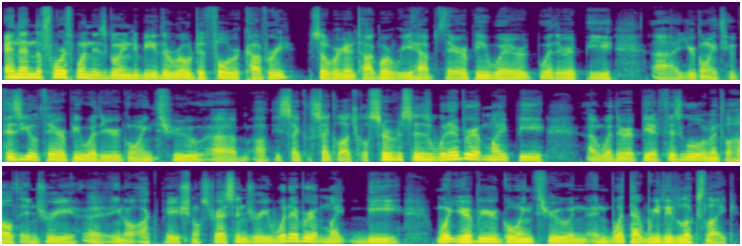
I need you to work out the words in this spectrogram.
and then the fourth one is going to be the road to full recovery. So we're going to talk about rehab therapy, where whether it be uh, you're going through physiotherapy, whether you're going through uh, all these psych- psychological services, whatever it might be, uh, whether it be a physical or mental health injury, uh, you know, occupational stress injury, whatever it might be, whatever you're going through, and, and what that really looks like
